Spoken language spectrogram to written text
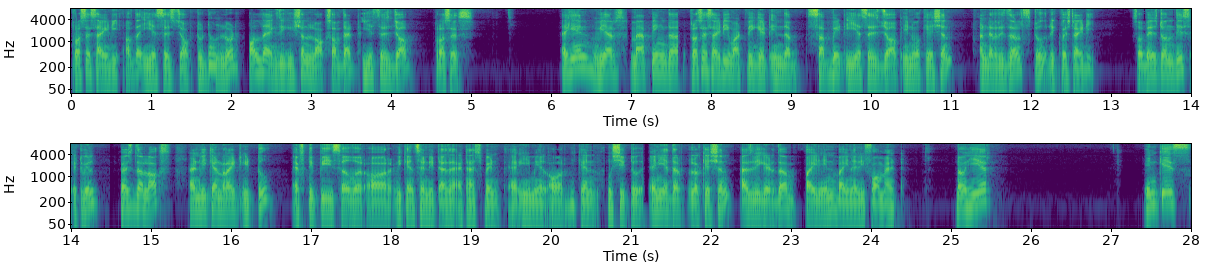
process ID of the ESS job to download all the execution logs of that ESS job process. Again, we are mapping the process ID what we get in the submit ESS job invocation under results to request ID. So based on this, it will fetch the logs and we can write it to FTP server or we can send it as an attachment uh, email or we can push it to any other location as we get the file in binary format. Now here in case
